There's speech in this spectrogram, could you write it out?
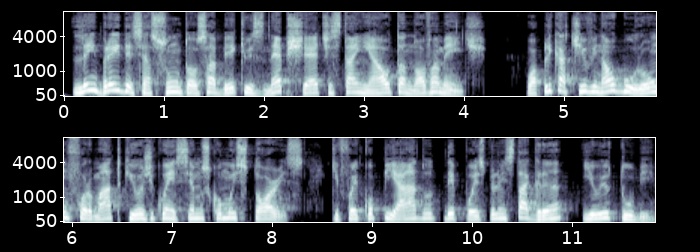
Lembrei desse assunto ao saber que o Snapchat está em alta novamente. O aplicativo inaugurou um formato que hoje conhecemos como Stories, que foi copiado depois pelo Instagram e o YouTube.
